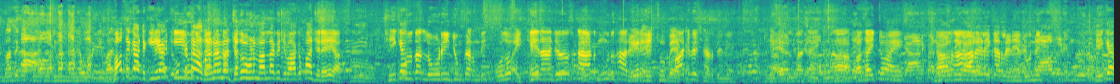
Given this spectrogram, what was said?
ਵੱਧ ਘੱਟ ਮੇਰਾ ਮਰ ਕੇ ਬਾਅਦ ਵੱਧ ਘਟ ਕੀ ਆ ਕੀ ਘਟਾ ਦੇਣਾ ਮੈਂ ਜਦੋਂ ਹੁਣ ਮੰਨ ਲਾ ਕੋਈ ਜਵਾਕ ਭੱਜ ਰਹੇ ਆ ਠੀਕ ਆ? ਉਦੋਂ ਤਾਂ ਲੋੜ ਹੀ ਜ਼ੂਮ ਕਰਨ ਦੀ। ਉਦੋਂ ਇੱਥੇ ਤਾਂ ਜਦੋਂ ਸਟਾਰਟ ਮੂੰਹ ਦਿਖਾ ਰਹੇ ਫਿਰ ਇੱਥੋਂ ਬਾਅਦ ਚ ਫਿਰ ਛੱਡ ਦੇਣੇ ਠੀਕ ਹੈ ਕਿ ਮੈਂ ਹਾਂ ਬਸ ਇੱਥੋਂ ਆਏ ਨਾਲ ਦੀ ਨਾਲ। ਵਾਲੇ ਕਰ ਲੈਣੇ ਆ ਦੋਨੇ। ਠੀਕ ਆ?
